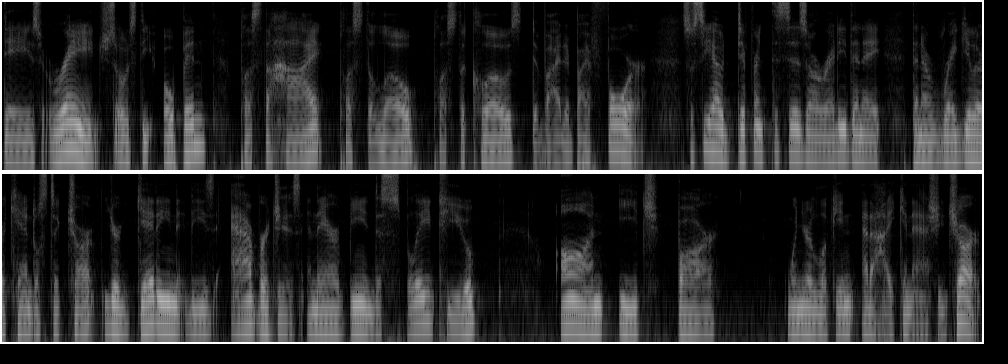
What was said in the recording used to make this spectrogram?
day's range. So it's the open plus the high plus the low plus the close divided by 4. So see how different this is already than a than a regular candlestick chart? You're getting these averages and they are being displayed to you on each bar when you're looking at a Heikin Ashi chart.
